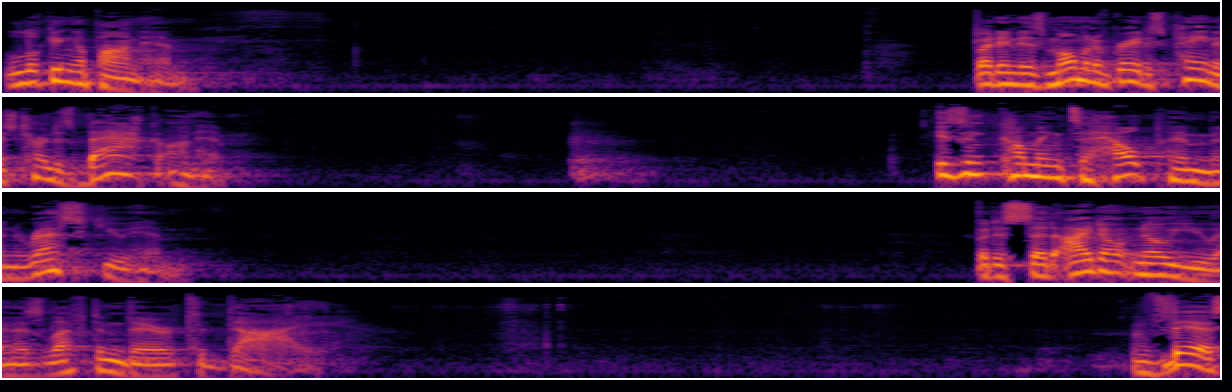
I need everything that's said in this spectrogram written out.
looking upon him. But in his moment of greatest pain, has turned his back on him. Isn't coming to help him and rescue him. But has said, I don't know you, and has left him there to die. This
